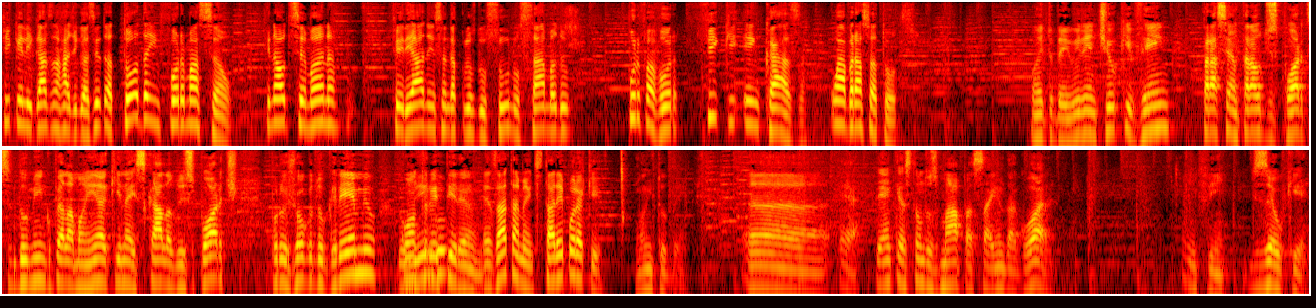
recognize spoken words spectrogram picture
Fiquem ligados na Rádio Gazeta, toda a informação. Final de semana, feriado em Santa Cruz do Sul, no sábado. Por favor, fique em casa. Um abraço a todos. Muito bem, William Tio que vem para a Central de Esportes domingo pela manhã aqui na escala do esporte para o jogo do Grêmio contra o Domingo, Ipiranga. Exatamente, estarei por aqui. Muito bem. Ah, é, tem a questão dos mapas saindo agora. Enfim, dizer o quê?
